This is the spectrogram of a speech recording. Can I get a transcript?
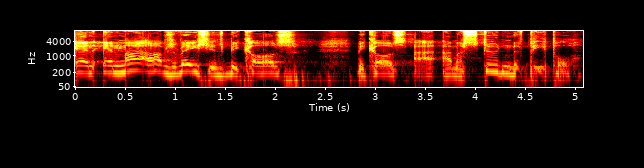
And, and my observations, because because I, am a student of people.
